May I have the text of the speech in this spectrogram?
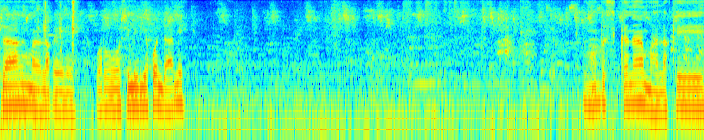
lang malaki. Puro similya po, ang dami. Lumabas ka na, malaki.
